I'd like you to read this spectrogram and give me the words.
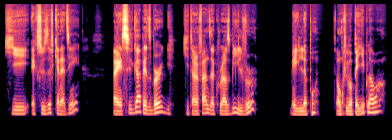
qui est exclusif canadien, ben, si le gars à Pittsburgh, qui est un fan de Crosby, il veut, mais il l'a pas. Donc, il va payer pour l'avoir.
